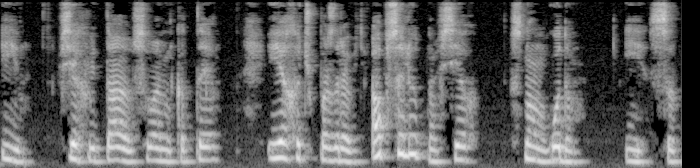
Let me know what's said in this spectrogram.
И всех витаю, с вами КТ. И я хочу поздравить абсолютно всех с Новым годом и с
